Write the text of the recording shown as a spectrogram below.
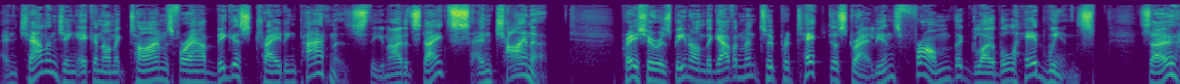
and challenging economic times for our biggest trading partners, the United States and China. Pressure has been on the government to protect Australians from the global headwinds. So,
